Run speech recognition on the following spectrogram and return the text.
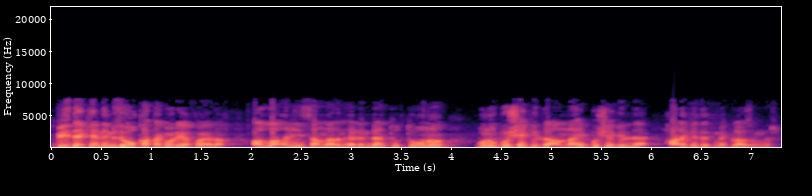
biz de kendimizi o kategoriye koyarak Allah'ın insanların elinden tuttuğunu bunu bu şekilde anlayıp bu şekilde hareket etmek lazımdır.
